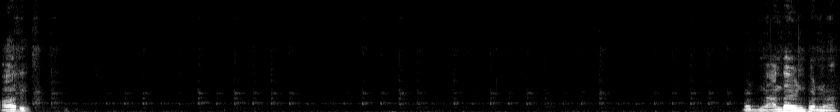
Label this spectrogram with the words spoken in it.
ஆறு. பட் நான் தான் வின் பண்ணுவேன்.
